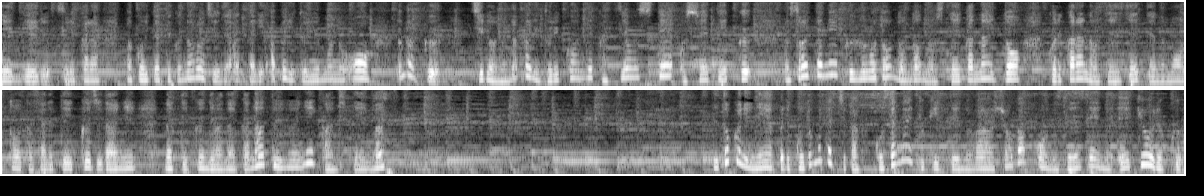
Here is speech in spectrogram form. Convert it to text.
えている、それから、まあ、こういったテクノロジーであったり、アプリというものをうまく授業の中に取り込んで活用して教えていく、まあ、そういったね、工夫をどんどんどんどんしていかないと、これからの先生っていうのも淘汰されていく時代になっていくんではないかなというふうに感じています。で特にねやっぱり子どもたちが幼い時っていうのは小学校の先生の影響力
